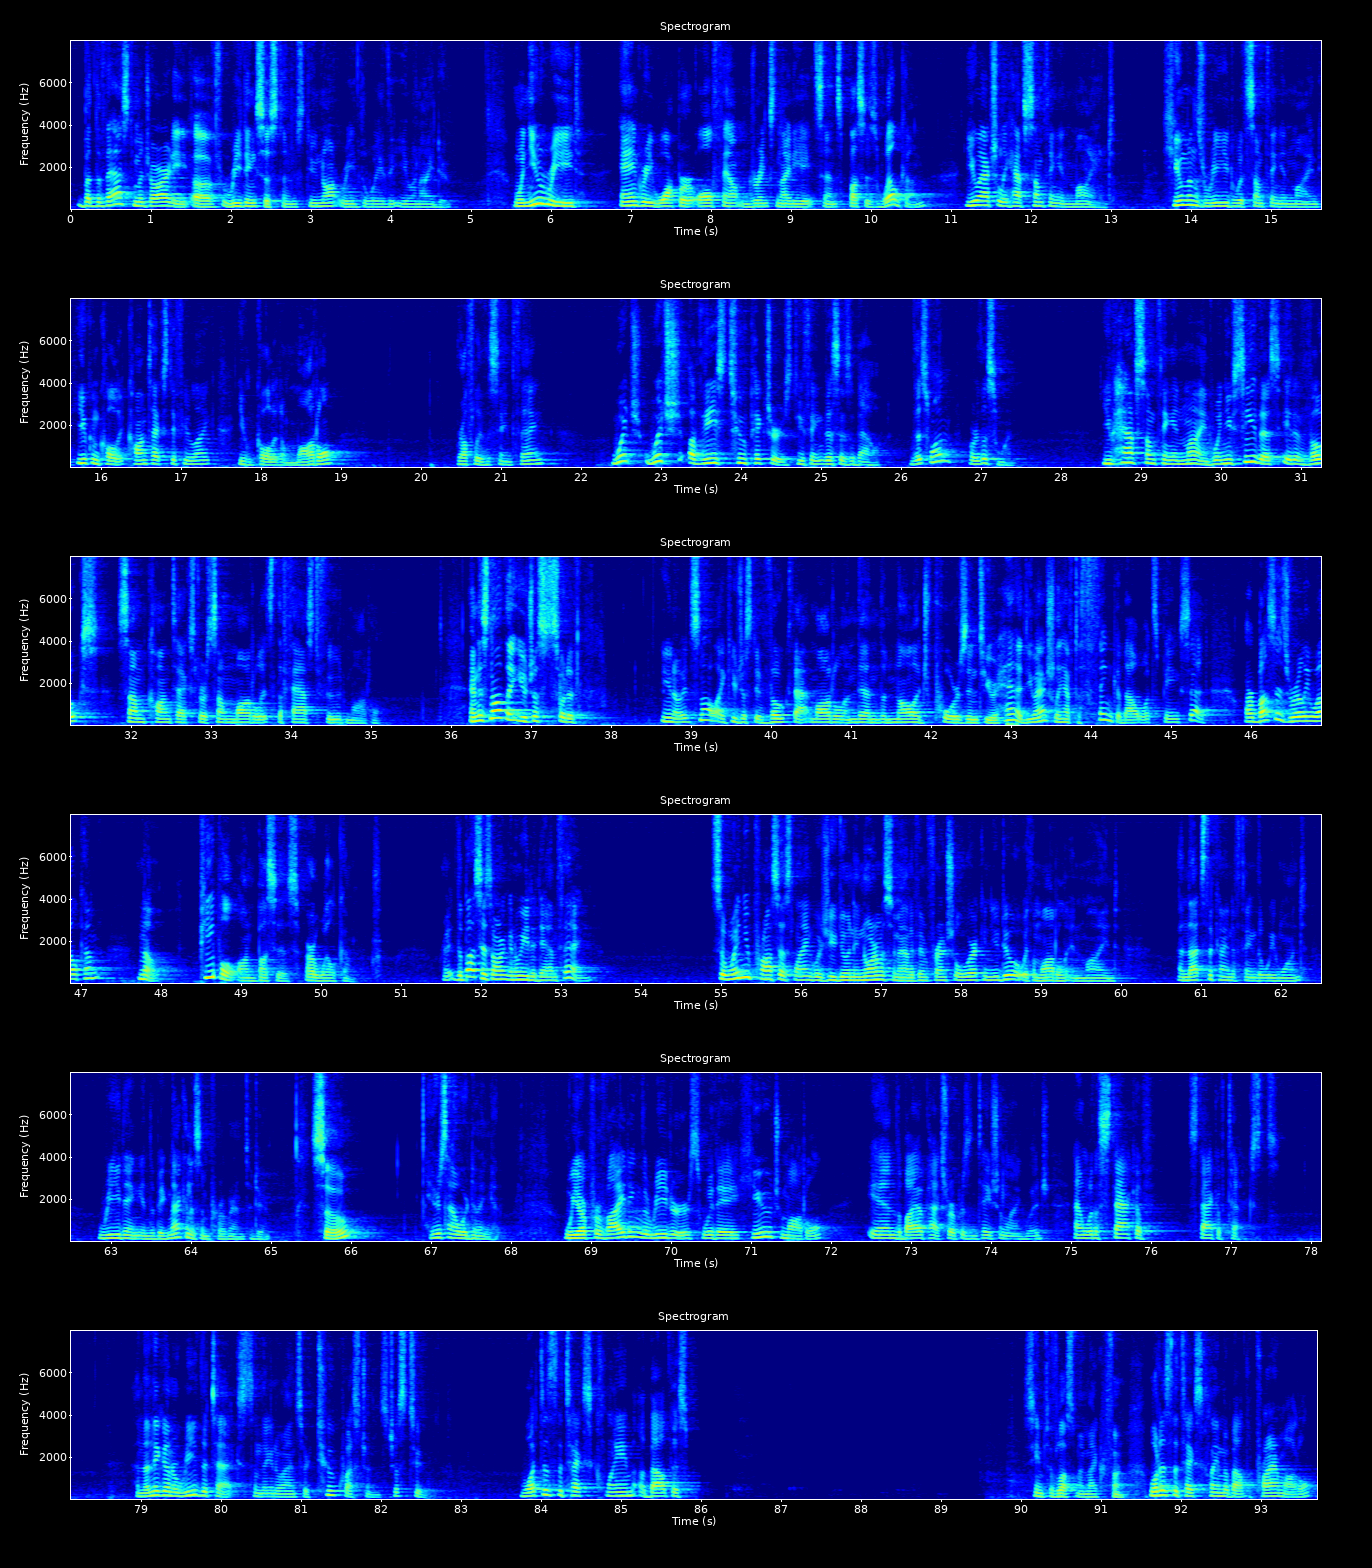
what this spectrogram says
but the vast majority of reading systems do not read the way that you and I do. When you read Angry Whopper, all fountain drinks 98 cents, buses welcome, you actually have something in mind. Humans read with something in mind. You can call it context if you like. You can call it a model. Roughly the same thing. Which, which of these two pictures do you think this is about? This one or this one? You have something in mind. When you see this, it evokes some context or some model. It's the fast food model. And it's not that you're just sort of, you know, it's not like you just evoke that model and then the knowledge pours into your head. You actually have to think about what's being said. Are buses really welcome? No. People on buses are welcome. Right? The buses aren't going to eat a damn thing. So when you process language, you do an enormous amount of inferential work and you do it with a model in mind. And that's the kind of thing that we want reading in the big mechanism program to do. So here's how we're doing it. We are providing the readers with a huge model in the BioPax representation language and with a stack of, stack of texts. And then they're going to read the texts and they're going to answer two questions, just two. What does the text claim about this? Seem to have lost my microphone. What does the text claim about the prior model?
